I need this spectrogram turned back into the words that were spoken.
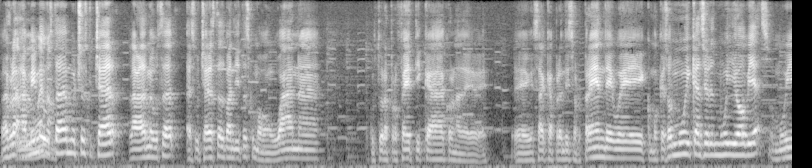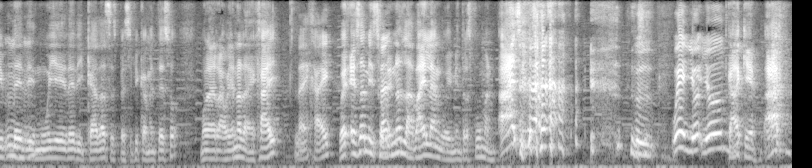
A mí me gustaba mucho escuchar, la verdad me gusta escuchar estas banditas como Gonguana, Cultura Profética, con la de eh, Saca, Aprende y Sorprende, güey. Como que son muy canciones muy obvias, muy, de- muy dedicadas específicamente a eso. Como la de Rabayana, la de High. La de High. Güey, esa mis sobrinas la bailan, güey, mientras fuman. ¡Ay, sí! Pues, güey, yo, yo, Cada quien. ¡Ah!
